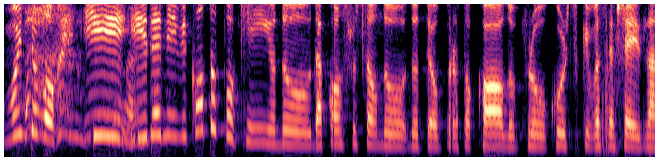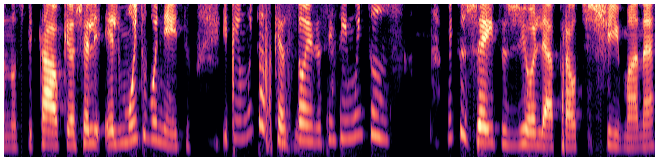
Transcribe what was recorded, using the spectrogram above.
Muito bom. E, Irene, me conta um pouquinho do, da construção do, do teu protocolo para o curso que você fez lá no hospital, que eu achei ele, ele, muito bonito. E tem muitas uhum. questões, assim, tem muitos, muitos jeitos de olhar para a autoestima, né?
